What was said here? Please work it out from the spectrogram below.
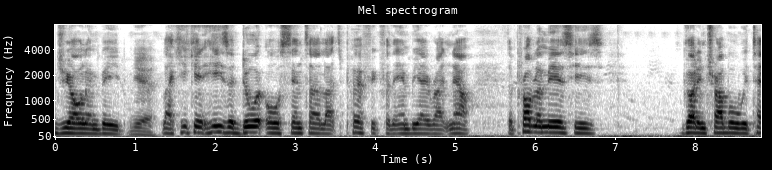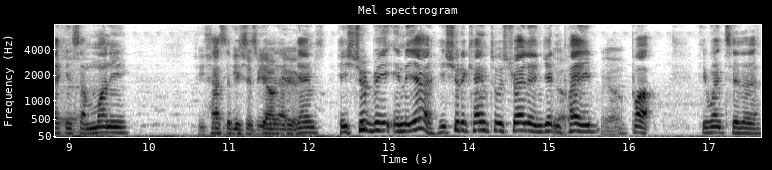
Joel Embiid. yeah, Like he can, he's a do it all center that's perfect for the NBA right now. The problem is he's got in trouble with taking Yeah. some money. he should, Has to be suspended out out here. of games. He should be in. The, yeah, he should have came to Australia and getting Yeah. paid. Yeah. But he went to the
